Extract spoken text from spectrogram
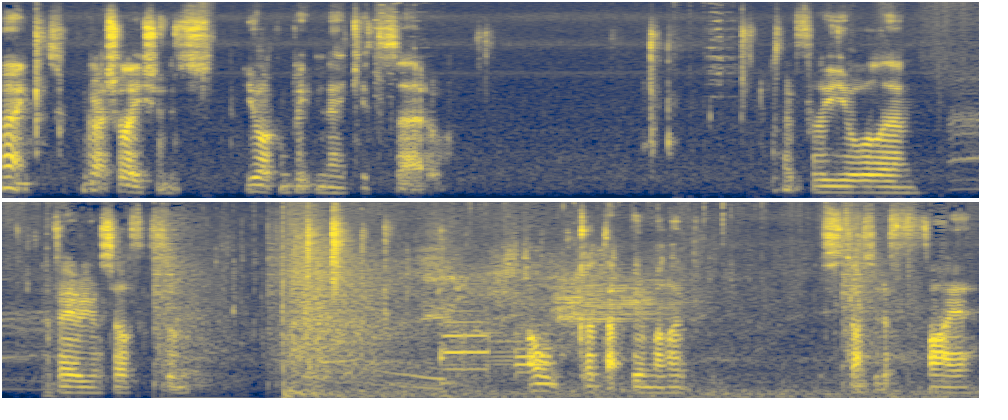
Right, congratulations. You are completely naked, so... Hopefully you will um, avail yourself of some... Oh god, that boomerang started a fire.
